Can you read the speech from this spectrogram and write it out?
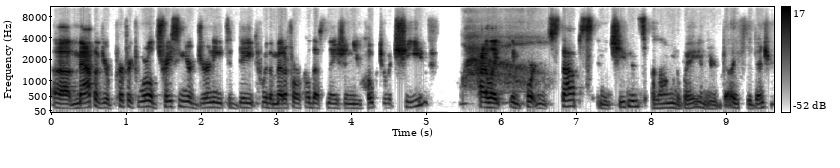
uh, map of your perfect world, tracing your journey to date with a metaphorical destination you hope to achieve. Wow. Highlight important stops and achievements along the way in your life's adventure.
